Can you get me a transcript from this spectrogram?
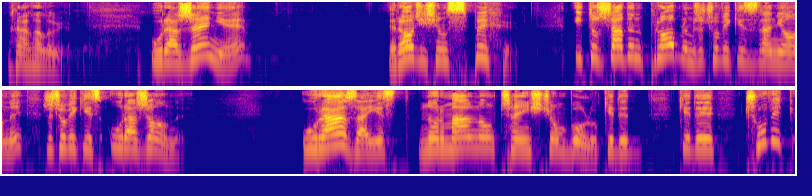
Hallelujah. Urażenie rodzi się z pychy. I to żaden problem, że człowiek jest zraniony, że człowiek jest urażony. Uraza jest normalną częścią bólu. Kiedy, kiedy, człowiek,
